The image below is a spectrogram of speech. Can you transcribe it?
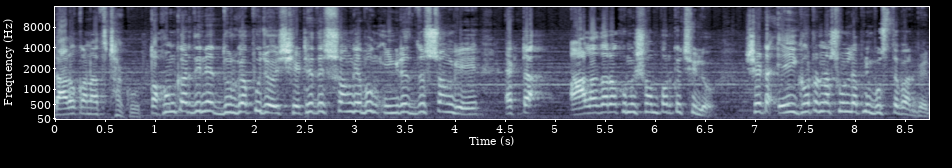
দ্বারকানাথ ঠাকুর। তখনকার দিনের দুর্গাপুজোয় শেঠেদের সঙ্গে এবং ইংরেজদের সঙ্গে একটা আলাদা রকমের সম্পর্ক ছিল। সেটা এই ঘটনা শুনলে আপনি বুঝতে পারবেন।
